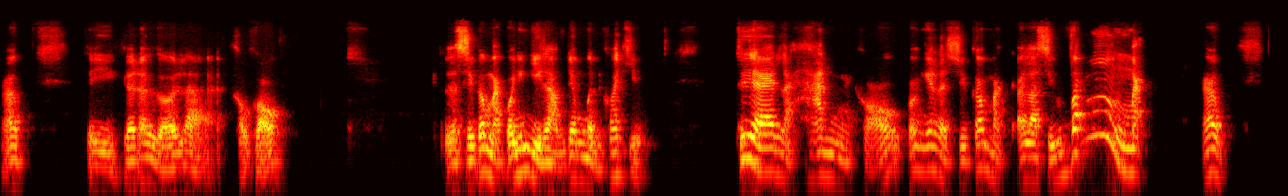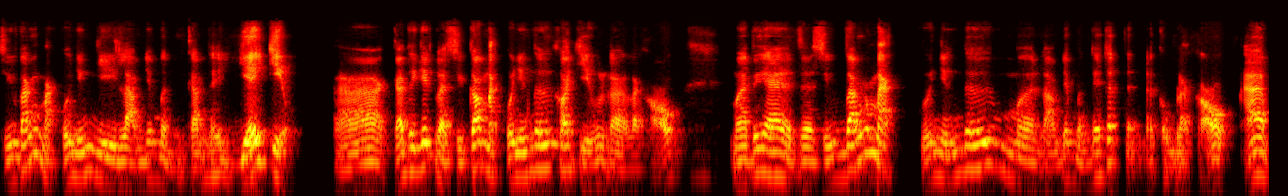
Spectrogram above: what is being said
không? Thì cái đó gọi là khổ khổ. Là sự có mặt của những gì làm cho mình khó chịu thứ hai là hành khổ có nghĩa là sự có mặt à, là sự vắng mặt không? Sự vắng mặt của những gì làm cho mình cảm thấy dễ chịu. À, cái thứ nhất là sự có mặt của những thứ khó chịu là là khổ. Mà thứ hai là sự vắng mặt của những thứ mà làm cho mình thấy thích thì nó cũng là khổ. À,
